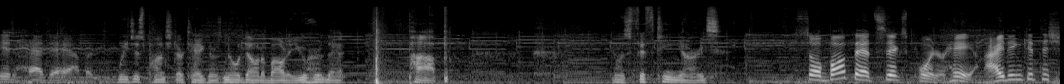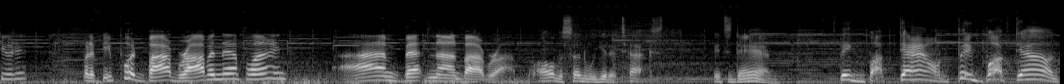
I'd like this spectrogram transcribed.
it had to happen. We just punched our tag, there's no doubt about it. You heard that pop. It was 15 yards. So about that six pointer, hey, I didn't get to shoot it, but if you put Bob Robb in that blind, I'm betting on Bob Robb. All of a sudden we get a text. It's Dan. Big buck down, big buck down.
